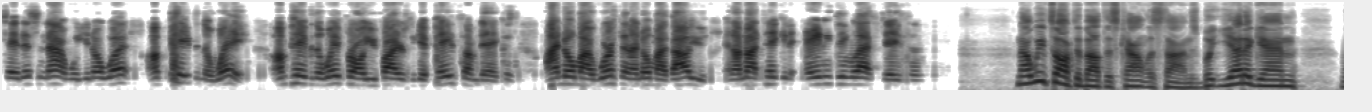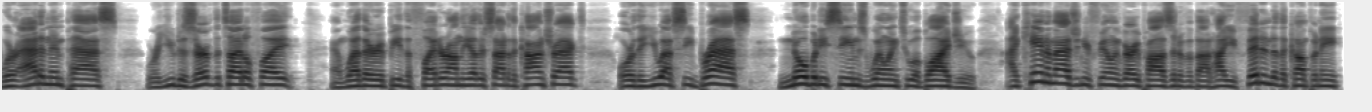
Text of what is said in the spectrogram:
say this and that. Well, you know what? I'm paving the way. I'm paving the way for all you fighters to get paid someday because I know my worth and I know my value, and I'm not taking anything less, Jason. Now we've talked about this countless times, but yet again we're at an impasse where you deserve the title fight, and whether it be the fighter on the other side of the contract or the UFC brass, nobody seems willing to oblige you. I can't imagine you're feeling very positive about how you fit into the company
